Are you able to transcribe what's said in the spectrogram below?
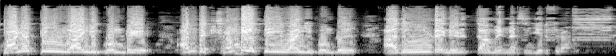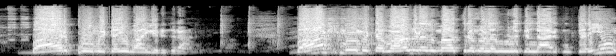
பணத்தையும் வாங்கி கொண்டு அந்த சம்பளத்தையும் வாங்கி கொண்டு அதோட நிறுத்தாம என்ன செஞ்சிருக்கிறான்? பார் பெர்மிட்டையும் வாங்கி இருக்கிறான் பார் பெர்மிட்டை வாங்கினது மாத்திரமல்ல உங்களுக்கு எல்லாருக்கும் தெரியும்.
